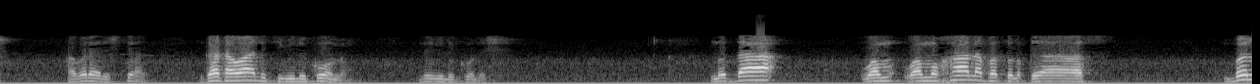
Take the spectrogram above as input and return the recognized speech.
شي خبره رښتیا ګټ والي چې ویلې کوم دی ویلې کول شي نو دا ومخالفه القياس بل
